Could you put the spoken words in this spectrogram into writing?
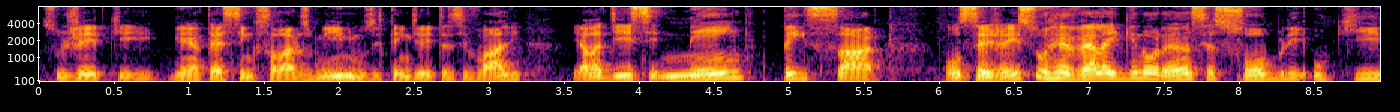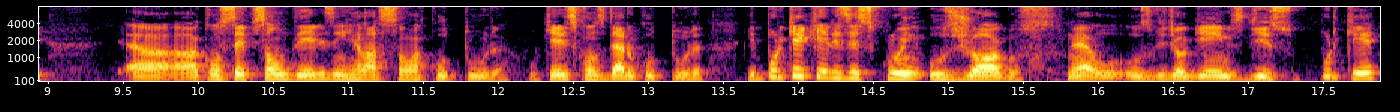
sujeito que ganha até 5 salários mínimos e tem direito a esse vale. E ela disse nem pensar. Ou seja, isso revela a ignorância sobre o que a, concepção deles em relação à cultura, o que eles consideram cultura. E por que, que eles excluem os jogos, né, os videogames disso? Porque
